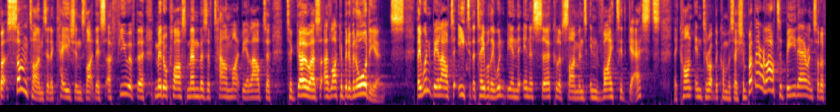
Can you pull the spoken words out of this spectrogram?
But sometimes, at occasions like this, a few of the middle class members of town might be allowed to, to go as, as like a bit of an audience. They wouldn't be allowed to eat at the table, they wouldn't be in the inner circle of Simon's invited guests. They can't interrupt the conversation, but they're allowed to be there and sort of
